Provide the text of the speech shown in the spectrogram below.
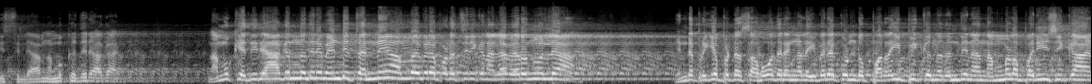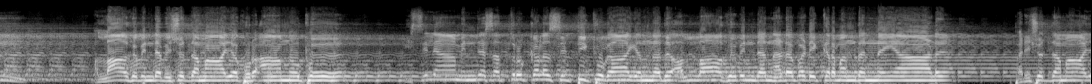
ഇസ്ലാം നമുക്കെതിരാകാൻ. നമുക്കെതിരാകുന്നതിന് വേണ്ടി തന്നെ അല്ല ഇവരെ പടച്ചിരിക്കണം അല്ല വേറൊന്നുമല്ല. എന്റെ പ്രിയപ്പെട്ട സഹോദരങ്ങളെ ഇവരെ കൊണ്ട് പറയിപ്പിക്കുന്നത് എന്തിനാ? നമ്മളെ പരീക്ഷിക്കാൻ. അള്ളാഹുവിന്റെ വിശുദ്ധമായ ഖുർആൻ നോക്ക്. ഇസ്ലാമിന്റെ ശത്രുക്കളെ സൃഷ്ടിക്കുക എന്നത് അള്ളാഹുവിന്റെ നടപടിക്രമം തന്നെയാണ്. പരിശുദ്ധമായ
